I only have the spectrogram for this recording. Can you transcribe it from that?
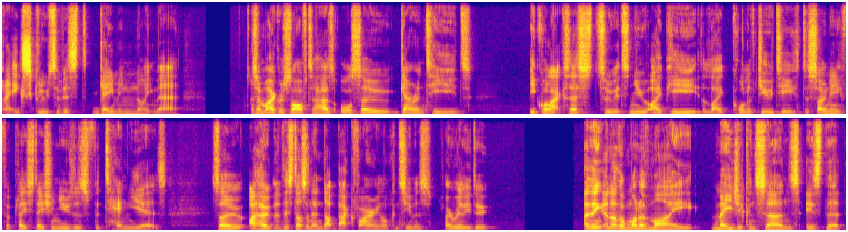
exclusivist gaming nightmare. So Microsoft has also guaranteed equal access to its new IP like Call of Duty to Sony for PlayStation users for 10 years. So I hope that this doesn't end up backfiring on consumers. I really do. I think another one of my major concerns is that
